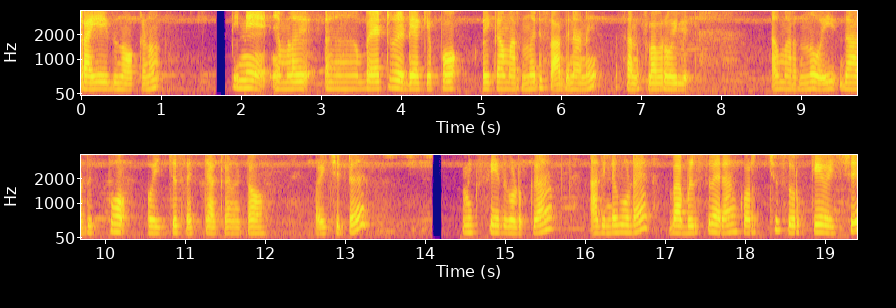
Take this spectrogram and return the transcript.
ട്രൈ ചെയ്ത് നോക്കണം. പിന്നെ നമ്മൾ ബാറ്റർ റെഡിയാക്കിയപ്പോൾ ഒഴിക്കാൻ മറന്നൊരു സാധനമാണ് സൺഫ്ലവർ ഓയിൽ അത് മറന്നുപോയി. ഇത് അതിപ്പോൾ ഒഴിച്ച് സെറ്റാക്കുകയാണ് കേട്ടോ. ഒഴിച്ചിട്ട് മിക്സ് ചെയ്ത് കൊടുക്കുക. അതിന്റെ കൂടെ ബബിൾസ് വരാൻ കുറച്ച് സുർക്ക ഒഴിച്ച്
